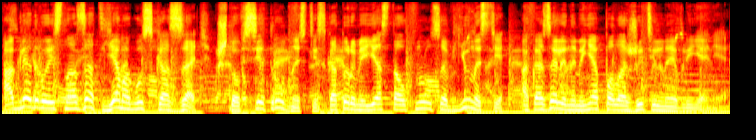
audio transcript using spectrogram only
Оглядываясь назад, я могу сказать, что все трудности, с которыми я столкнулся в юности, оказали на меня положительное влияние.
